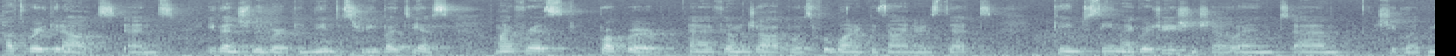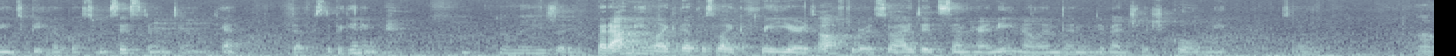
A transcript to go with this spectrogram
how to work it out and eventually work in the industry but yes my first proper uh, film job was for one of designers that came to see my graduation show and um, she got me to be her costume assistant and yeah that was the beginning Amazing. but i mean like that was like three years afterwards so i did send her an email and then eventually she called me so Wow.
